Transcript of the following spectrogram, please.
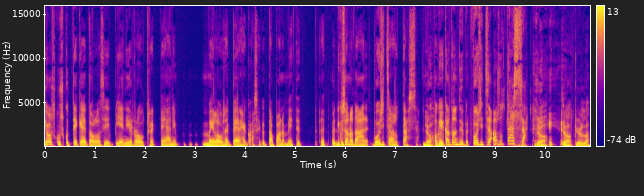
joskus kun tekee tuollaisia pieniä roadtrippejä, niin meillä on usein perheen kanssa kun tapana miettiä, että, että niin kuin sanotaan äänet, voisit sä asua tässä? Okei, katon tyyppi, voisit sä asua tässä? Joo, joo, kyllä.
